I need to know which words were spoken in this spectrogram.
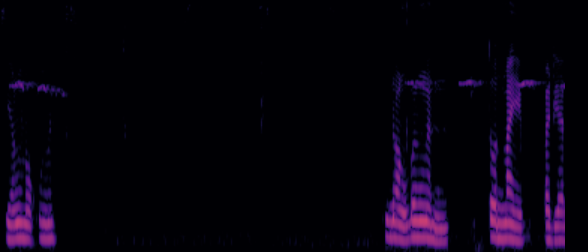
เสียงนกนะ พี่น้องเบิ่งอันต้นไม้ประเดือน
